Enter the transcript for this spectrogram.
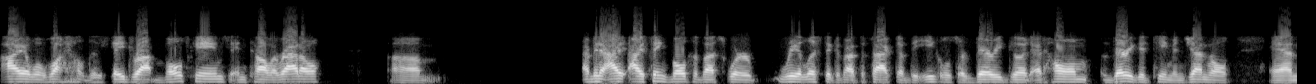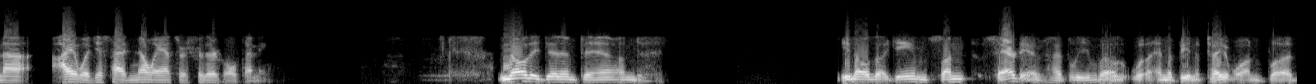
Iowa Wild as they drop both games in Colorado. Um, I mean, I, I think both of us were realistic about the fact that the Eagles are very good at home, very good team in general, and uh, Iowa just had no answers for their goaltending. No, they didn't, and you know the game Sun Saturday, I believe, will, will end up being a tight one. But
